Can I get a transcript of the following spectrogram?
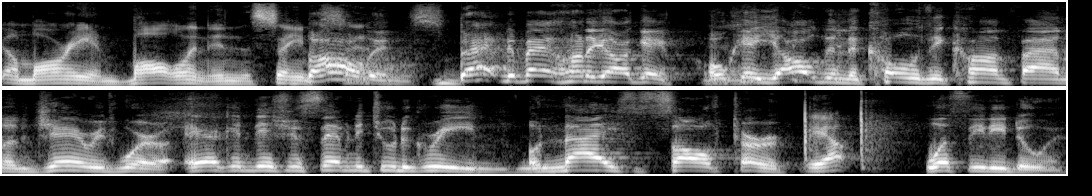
Amari and Ballin in the same balling. sentence. Back to back 100 yard game. Okay, y'all in the cozy confine of Jerry's world. Air conditioned 72 degrees mm-hmm. on nice, soft turf. Yep. What's CeeDee doing?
